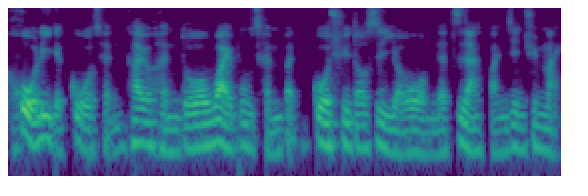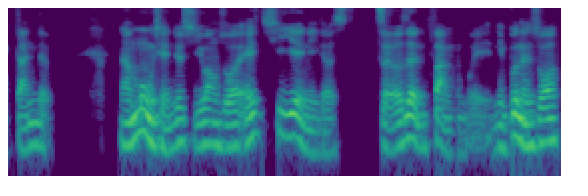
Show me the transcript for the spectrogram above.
获利的过程，它有很多外部成本，过去都是由我们的自然环境去买单的。那目前就希望说，哎，企业你的责任范围，你不能说，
